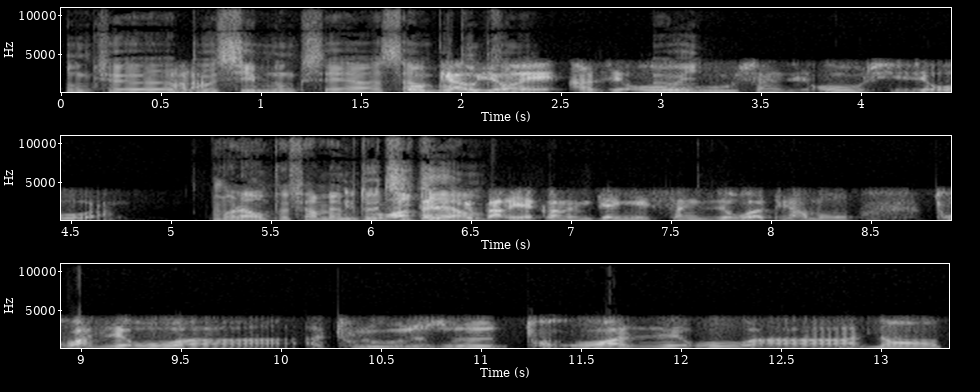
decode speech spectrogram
donc euh, Voilà. possibles. Donc c'est un, c'est un Au beau cas où il y aurait 1-0 Ah oui. ou 5-0 ou 6-0. Voilà. Voilà, on peut faire même deux On rappelle tickets. que hein. Paris a quand même gagné 5-0 à Clermont, 3-0 à, à Toulouse, euh, 3-0 à Nantes.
